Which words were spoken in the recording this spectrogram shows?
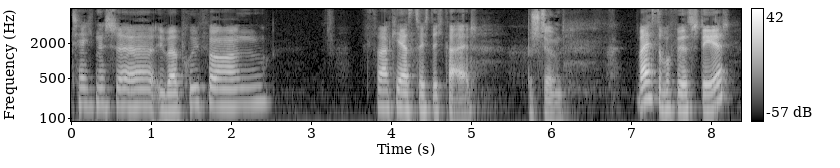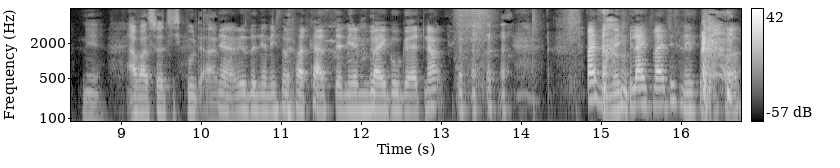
Technische Überprüfung. Verkehrstüchtigkeit. Bestimmt. Weißt du, wofür es steht? Nee. Aber es hört sich gut an. Ja, wir sind ja nicht so ein Podcast, der nebenbei googelt, ne? Weiß ich nicht, vielleicht weiß ich es nächste Woche.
